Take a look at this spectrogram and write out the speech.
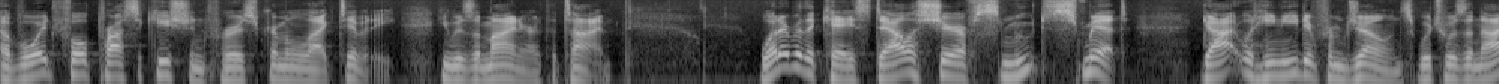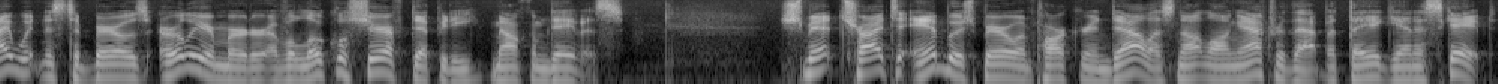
avoid full prosecution for his criminal activity. He was a minor at the time. Whatever the case, Dallas Sheriff Smoot Schmid got what he needed from Jones, which was an eyewitness to Barrow's earlier murder of a local sheriff deputy, Malcolm Davis. Schmid tried to ambush Barrow and Parker in Dallas not long after that, but they again escaped.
